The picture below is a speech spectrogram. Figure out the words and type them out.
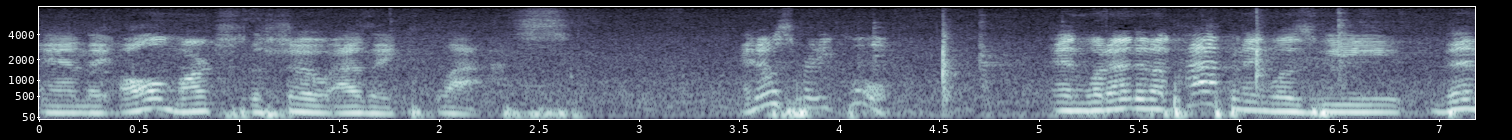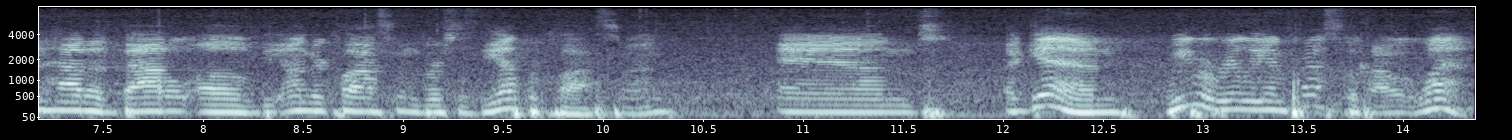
and they all marched the show as a class. And it was pretty cool. And what ended up happening was we then had a battle of the underclassmen versus the upperclassmen. And again, we were really impressed with how it went.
